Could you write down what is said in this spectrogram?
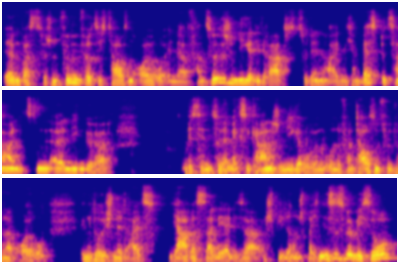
irgendwas zwischen 45.000 Euro in der französischen Liga, die gerade zu den eigentlich am bestbezahlendsten äh, Ligen gehört, bis hin zu der mexikanischen Liga, wo wir im Grunde von 1500 Euro im Durchschnitt als Jahressalär dieser Spielerin sprechen. Ist es wirklich so,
